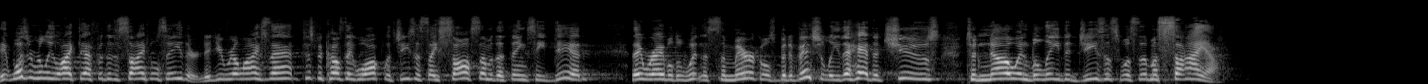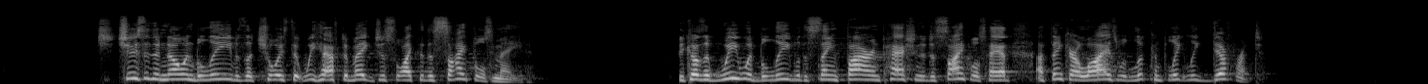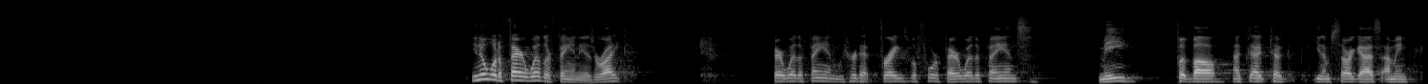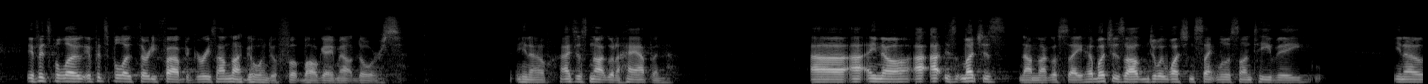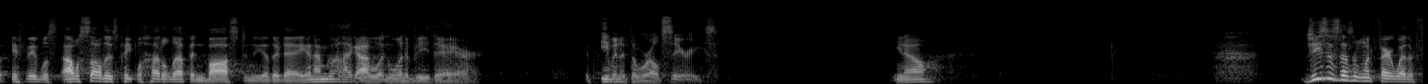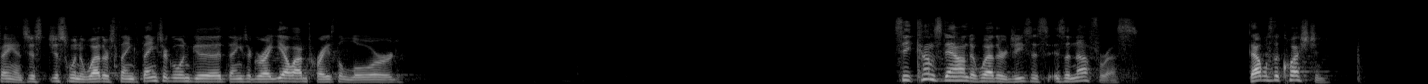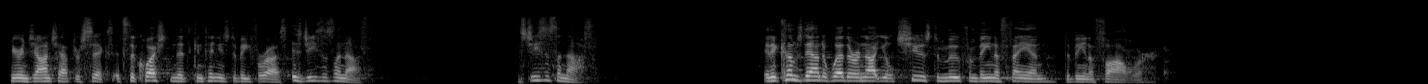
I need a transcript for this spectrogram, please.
It wasn't really like that for the disciples either. Did you realize that? Just because they walked with Jesus, they saw some of the things he did. They were able to witness some miracles, but eventually they had to choose to know and believe that Jesus was the Messiah. Choosing to know and believe is a choice that we have to make just like the disciples made. Because if we would believe with the same fire and passion the disciples had, I think our lives would look completely different. You know what a fair weather fan is, right? Fair weather fan. We've heard that phrase before. Fair weather fans. Me, football. I, I, you know, I'm sorry, guys. I mean, if it's below if it's below 35 degrees, I'm not going to a football game outdoors. You know, that's just not going to happen. Uh, I, you know, I, I, as much as no, I'm not going to say how much as I enjoy watching St. Louis on TV. You know, if it was, I saw those people huddled up in Boston the other day, and I'm going like, I wouldn't want to be there, even at the World Series. You know, Jesus doesn't want fair weather fans. Just, just when the weather's thing, things are going good, things are great, yell out and praise the Lord. See, it comes down to whether Jesus is enough for us. That was the question here in John chapter 6. It's the question that continues to be for us Is Jesus enough? Is Jesus enough? And it comes down to whether or not you'll choose to move from being a fan to being a follower.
